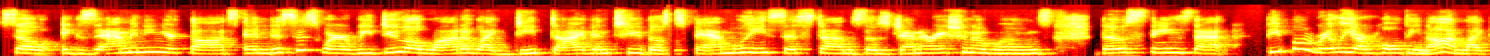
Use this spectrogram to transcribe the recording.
So, examining your thoughts. And this is where we do a lot of like deep dive into those family systems, those generational wounds, those things that people really are holding on like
